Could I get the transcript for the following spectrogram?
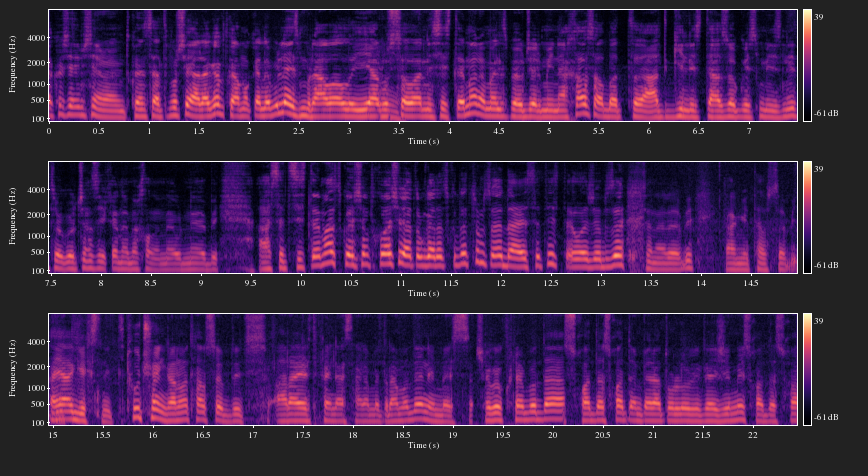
აქ შეიმჩნევა რომ თქვენ სათბურში არ აგაქვთ გამოყენებული ეს მრავალი იარუსოვანი სისტემა, რომელიც ბევრჯერ მინახავს, ალბათ ადგილის დაზოგვის მიზნით, როგორც ჩანს იყენებენ ხოლმე მეურნეები ასეთ სისტემას. თქვენ შემთხვევაში რატომ გადაწყვეტეთ რომ სწორედ აი ესეთი სტელაჟებზე სცენარები განგეთავსებით? აი აგიხსნით. თუ ჩვენ განვათავსებდით არა ერთ ფენას, არამედ რამოდენიმეს, შეგვექნებოდა სხვადასხვა ტემპერატურული რეჟიმი, სხვადასხვა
